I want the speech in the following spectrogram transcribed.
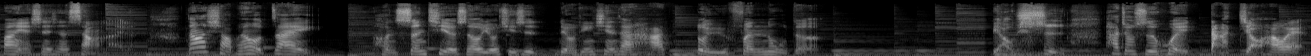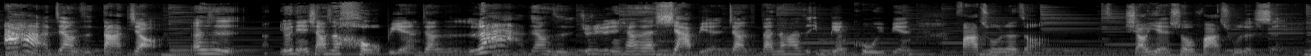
方野先生上来了。当小朋友在很生气的时候，尤其是柳丁，现在他对于愤怒的表示，他就是会大叫，他会啊这样子大叫，但是。有点像是吼别人这样子啊，这样子就是有点像是在吓别人这样子，但是他是一边哭一边发出那种小野兽发出的声音。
